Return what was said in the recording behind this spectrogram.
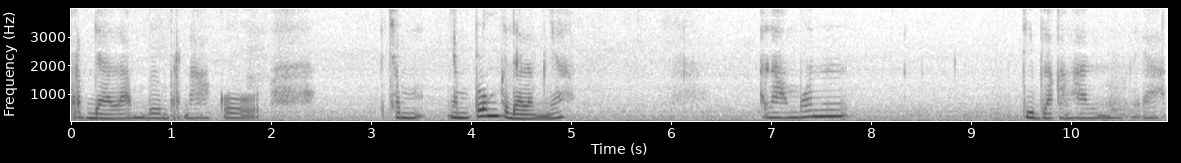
perdalam, belum pernah aku cem, nyemplung ke dalamnya. Namun di belakangan ya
